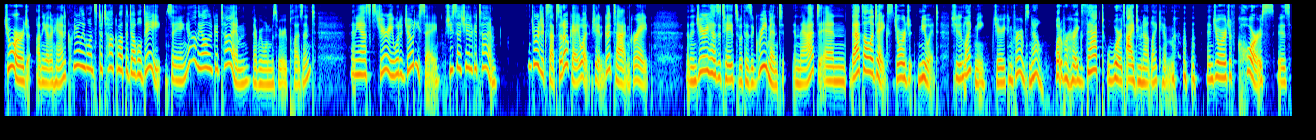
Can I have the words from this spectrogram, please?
George, on the other hand, clearly wants to talk about the double date, saying, Oh, they all had a good time. Everyone was very pleasant. And he asks Jerry, What did Jody say? She said she had a good time. And George accepts it. Okay, what? She had a good time. Great. And then Jerry hesitates with his agreement in that, and that's all it takes. George knew it. She didn't like me. Jerry confirms, no. What were her exact words? I do not like him. and George, of course, is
